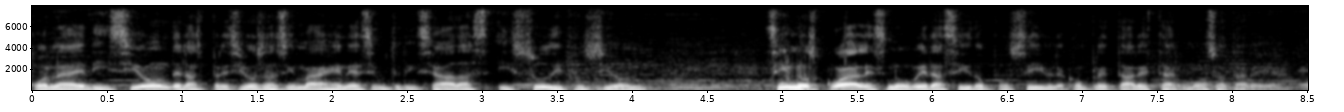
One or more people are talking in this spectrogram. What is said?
por la edición de las preciosas imágenes utilizadas y su difusión, sin los cuales no hubiera sido posible completar esta hermosa tarea.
